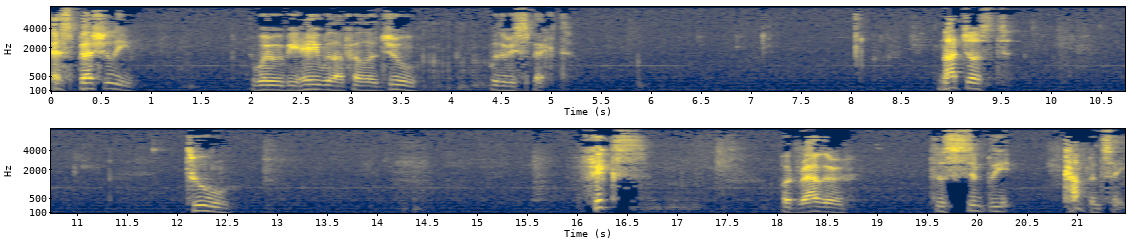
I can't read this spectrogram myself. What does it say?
Especially the way we behave with our fellow Jew with respect. Not just to fix, but rather to simply compensate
